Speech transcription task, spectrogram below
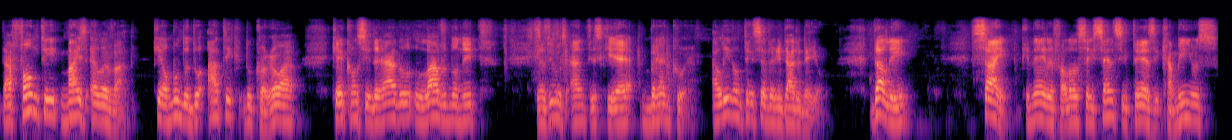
da fonte mais elevada, que é o mundo do Átic, do Coroa, que é considerado Lavnunit, que nós vimos antes, que é brancura. Ali não tem severidade nenhuma. Dali sai, que nem ele falou, 613 caminhos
